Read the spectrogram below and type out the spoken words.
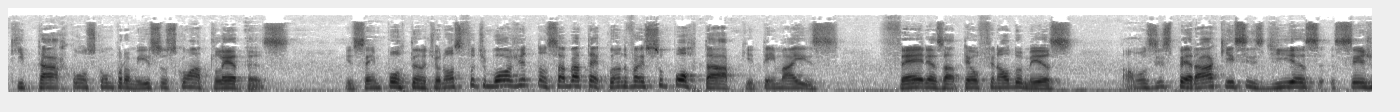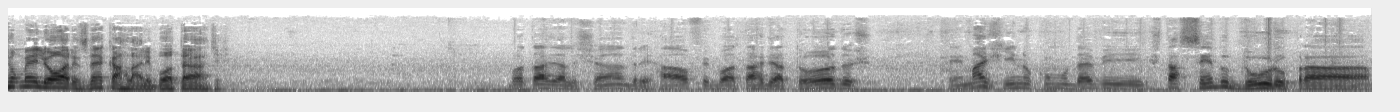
quitar com os compromissos com atletas. Isso é importante. O nosso futebol a gente não sabe até quando vai suportar, porque tem mais férias até o final do mês. Vamos esperar que esses dias sejam melhores, né, Carlyle? Boa tarde. Boa tarde, Alexandre, Ralf, boa tarde a todos. Eu imagino como deve estar sendo duro para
